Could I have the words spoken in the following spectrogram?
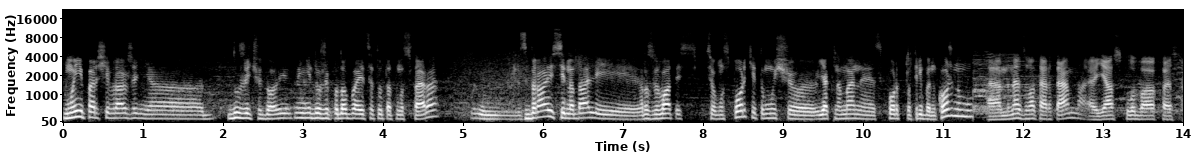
Мої перші враження дуже чудові. Мені дуже подобається тут атмосфера. Збираюся надалі розвиватись в цьому спорті, тому що, як на мене, спорт потрібен кожному. Е, Мене звати Артем. е, Я з клубу ФСК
